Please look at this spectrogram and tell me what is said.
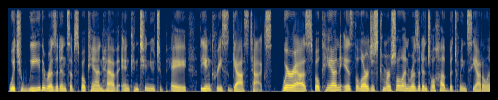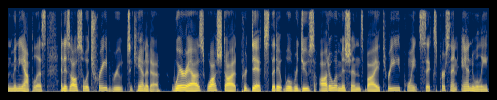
which we, the residents of Spokane, have and continue to pay the increased gas tax. Whereas Spokane is the largest commercial and residential hub between Seattle and Minneapolis and is also a trade route to Canada. Whereas WashDOT predicts that it will reduce auto emissions by 3.6% annually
